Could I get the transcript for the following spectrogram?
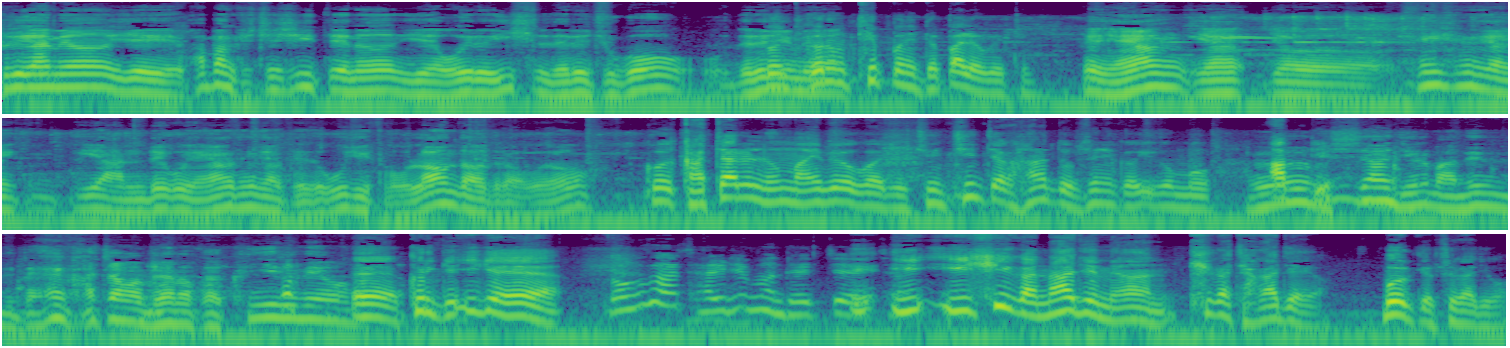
그렇게 하면 이제 화방 교체 시기 때는 이제 오히려 이 씨를 내려주고 그, 내려주면 그러면 티분이 더 빨리 오겠죠. 영양 영, 저 생식생장이 안 되고 영양생장 돼서 우죽이 더 올라온다 하더라고요. 그 가짜를 너무 많이 배워가지고 지금 진짜가 하나도 없으니까 이거 뭐 앞뒤. 시장한 지 얼마 안 됐는데 맨 가짜만 배워놓고 큰일이네요. 예, 그러니까 이게 농사 잘 지면 됐지 이, 이, 이 시가 낮으면 키가 작아져요. 먹을 게 없어가지고.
